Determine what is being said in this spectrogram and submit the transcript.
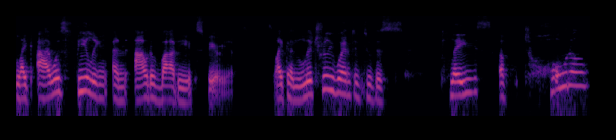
like I was feeling an out of body experience. Like I literally went into this place of total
